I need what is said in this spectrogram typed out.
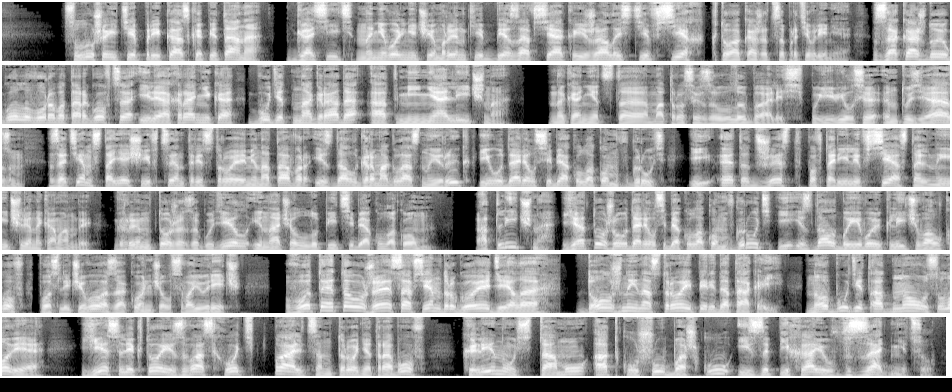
слушайте приказ капитана — Гасить на невольничьем рынке безо всякой жалости всех, кто окажет сопротивление. За каждую голову работорговца или охранника будет награда от меня лично. Наконец-то матросы заулыбались, появился энтузиазм. Затем стоящий в центре строя Минотавр издал громогласный рык и ударил себя кулаком в грудь. И этот жест повторили все остальные члены команды. Грым тоже загудел и начал лупить себя кулаком. «Отлично! Я тоже ударил себя кулаком в грудь и издал боевой клич волков, после чего закончил свою речь. Вот это уже совсем другое дело. Должный настрой перед атакой. Но будет одно условие — если кто из вас хоть пальцем тронет рабов, клянусь тому, откушу башку и запихаю в задницу.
